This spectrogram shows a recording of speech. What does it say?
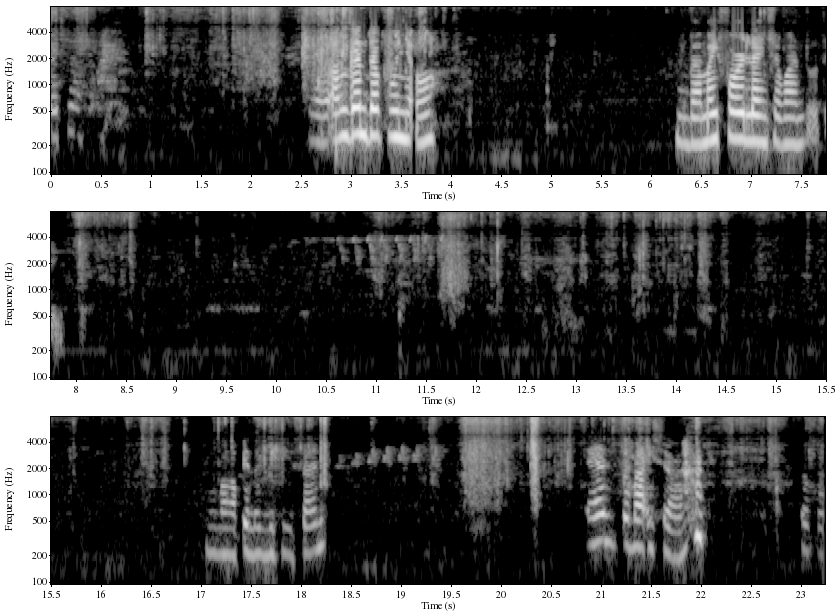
Teka. Yeah, ang ganda po niya, oh. Diba? May four lines siya. One, two, three. Yung mga pinagbihisan. And tumae siya. Ito po.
